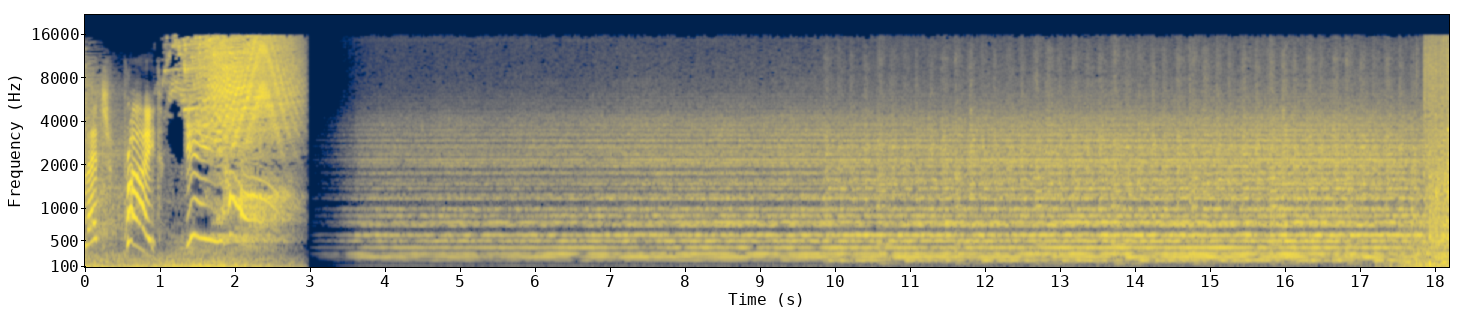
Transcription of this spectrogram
Let's ride! Yeehaw! you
